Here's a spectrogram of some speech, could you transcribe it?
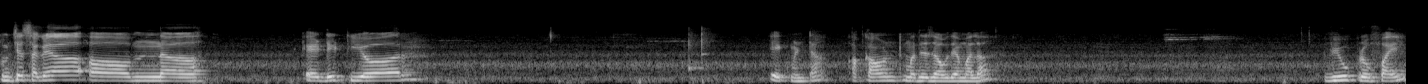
तुमच्या सगळ्या एडिट युअर एक मिनटं अकाउंटमध्ये जाऊ द्या मला. व्ह्यू प्रोफाईल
